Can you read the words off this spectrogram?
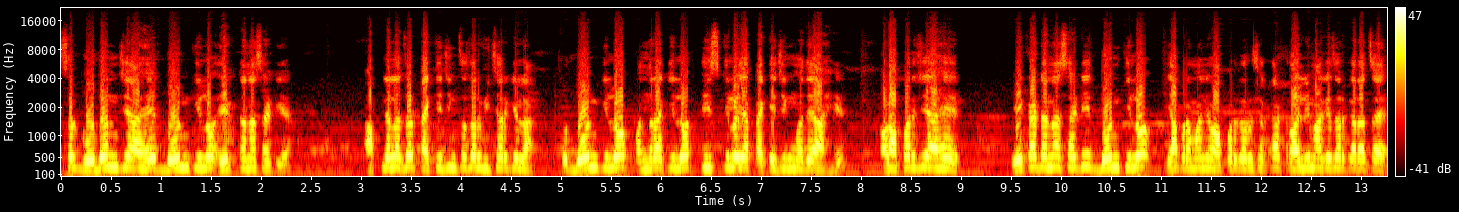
सर गोधन जे आहे दोन किलो एक टनासाठी आहे. आपल्याला जर पॅकेजिंगचा जर विचार केला तो दोन किलो पंधरा किलो तीस किलो या पॅकेजिंगमध्ये आहे. वापर जे आहे एका टनासाठी दोन किलो याप्रमाणे वापर करू शकता. ट्रॉली मागे जर करायचा आहे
